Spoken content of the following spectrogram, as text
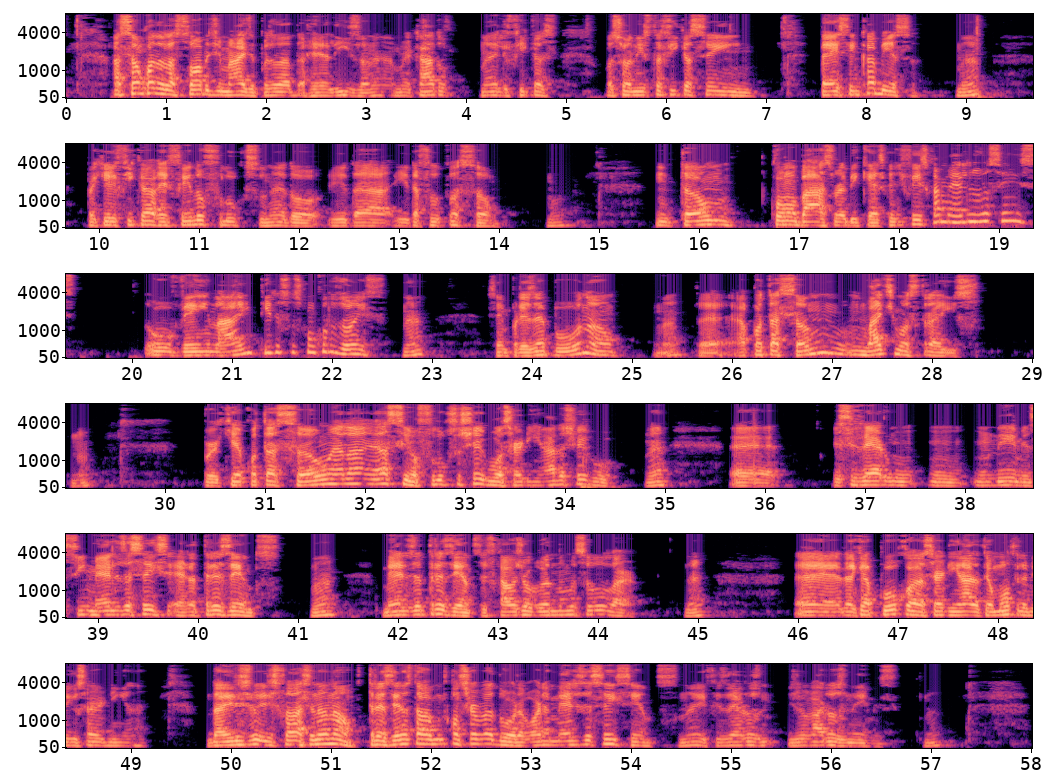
A ação, quando ela sobe demais, depois ela realiza, né? O mercado, né, ele fica, o acionista fica sem pé e sem cabeça, né? Porque ele fica refém do fluxo, né, do, e, da, e da flutuação. Né? Então, com o Basso Webcast que a gente fez com a Melios, vocês ou vêm lá e tiram suas conclusões, né? Se a empresa é boa ou não. Né? É, a cotação não vai te mostrar isso. Né? Porque a cotação ela é assim, o fluxo chegou, a sardinhada chegou. Né? É, eles fizeram um, um, um name assim, Melis é seis, era 300. Né? Melis é 300, e ficava jogando no meu celular. Né? É, daqui a pouco a sardinhada, tem um monte de amigos sardinha, né? Daí eles, eles falaram assim, não, não, 300 estava muito conservador, agora média é 600, né? E fizeram os, jogaram os names, né?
